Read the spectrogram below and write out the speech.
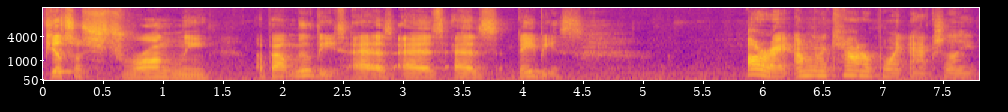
feel so strongly about movies as as as babies. all right i'm going to counterpoint actually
